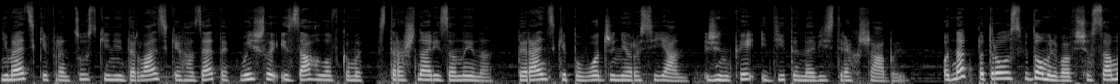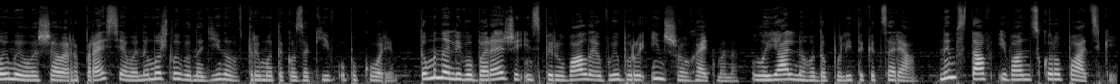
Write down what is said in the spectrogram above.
Німецькі, французькі, нідерландські газети вийшли із заголовками Страшна різанина, тиранське поводження росіян, жінки і діти на вістрях шабель. Однак Петро усвідомлював, що самими лише репресіями неможливо надійно втримати козаків у покорі. Тому на лівобережжі інспірували вибори іншого гетьмана, лояльного до політики царя. Ним став Іван Скоропадський.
